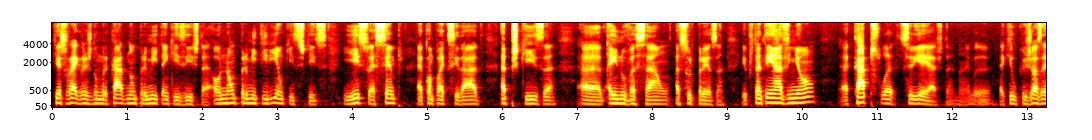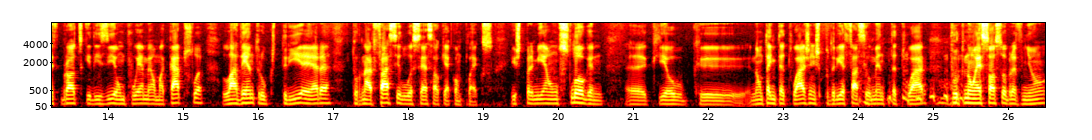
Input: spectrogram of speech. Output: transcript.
que as regras do mercado não permitem que exista ou não permitiriam que existisse. E isso é sempre a complexidade, a pesquisa, uh, a inovação, a surpresa. E, portanto, em Avignon, a cápsula seria esta. É? Aquilo que Joseph Brodsky dizia, um poema é uma cápsula, lá dentro o que teria era tornar fácil o acesso ao que é complexo. Isto para mim é um slogan uh, que eu que não tenho tatuagens, poderia facilmente tatuar, porque não é só sobre Avignon,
